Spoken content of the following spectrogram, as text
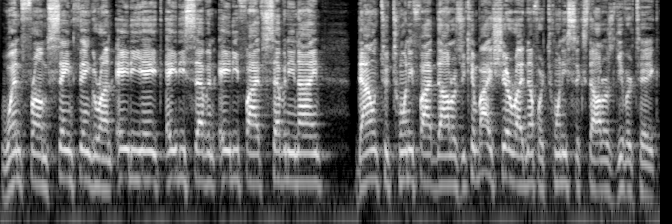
went from same thing around 88, 87, 85, 79 down to $25. You can buy a share right now for $26, give or take,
